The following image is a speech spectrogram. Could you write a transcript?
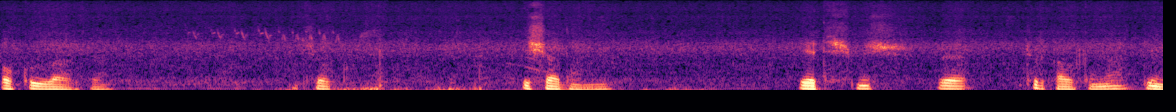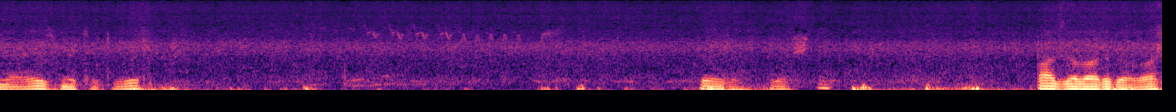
okullarda çok iş adamı yetişmiş ve Türk halkına dünyaya hizmet ediyor. Böyle arkadaşlar. Bazaları da var.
